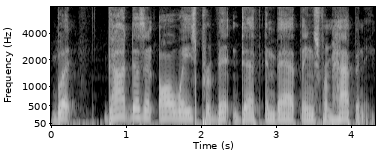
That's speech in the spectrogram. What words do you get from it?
But God doesn't always prevent death and bad things from happening.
